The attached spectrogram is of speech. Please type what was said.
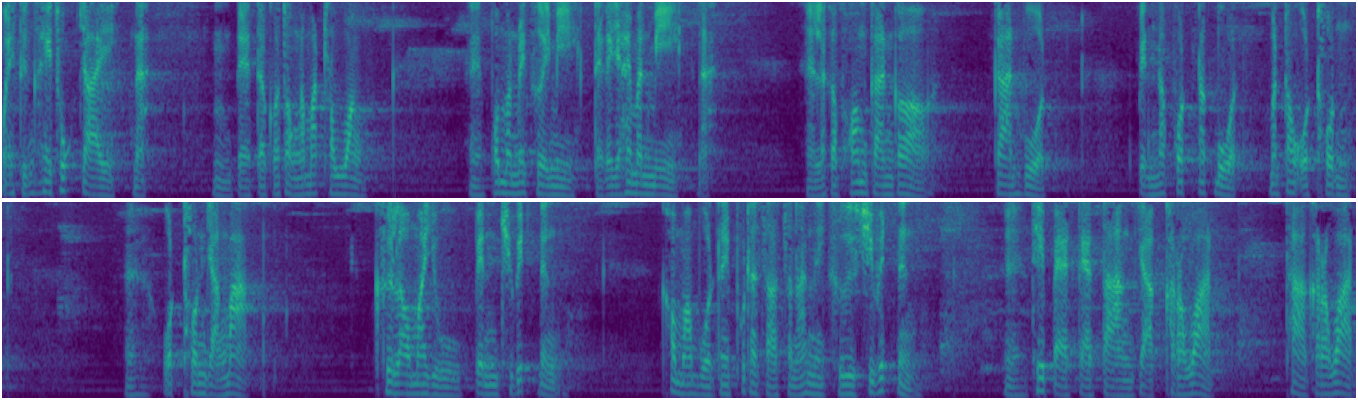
ไม่ถึงให้ทุกข์ใจนะแต่แต่ก็ต้องระมัดระวัง เพราะมันไม่เคยมี แต่ก็อย่าให้มันมีนะแล้วก็พร้อมกันก็การบวชเป็นนักพจนักบวชมันต้องอดทนอดทนอย่างมาก คือเรามาอยู่เป็นชีวิตหนึ่ง เข้ามาบวชในพุทธศาสนาเนี่ยคือชีวิตหนึ่ง ที่แปลกแตกต่างจากคารวาสถ้าคารวาส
